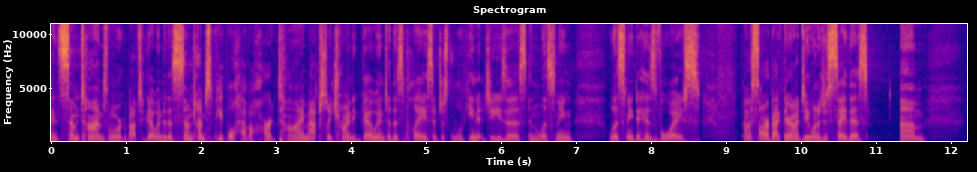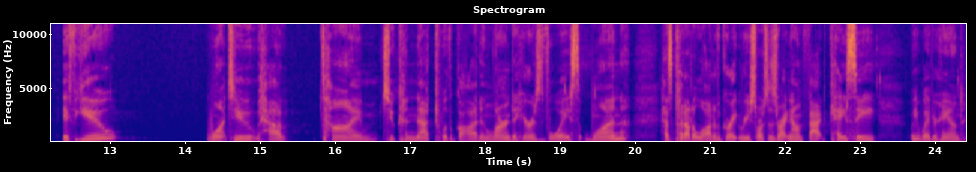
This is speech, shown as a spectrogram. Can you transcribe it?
And sometimes when we're about to go into this, sometimes people have a hard time actually trying to go into this place of just looking at Jesus and listening, listening to his voice. And I saw her back there, and I do want to just say this. Um, if you want to have time to connect with God and learn to hear his voice, one, has put out a lot of great resources right now. In fact, Casey, will you wave your hand?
